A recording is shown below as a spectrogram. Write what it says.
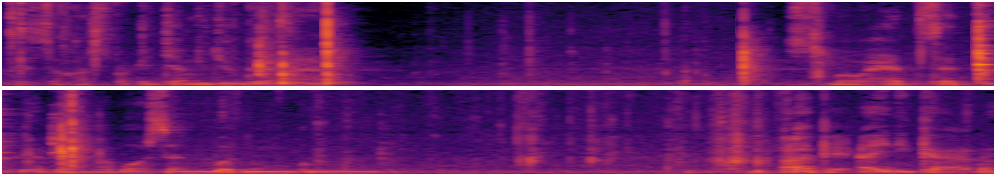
Besok harus pakai jam juga. Terus bawa headset juga biar nggak bosan buat nunggu. Oke ID card.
